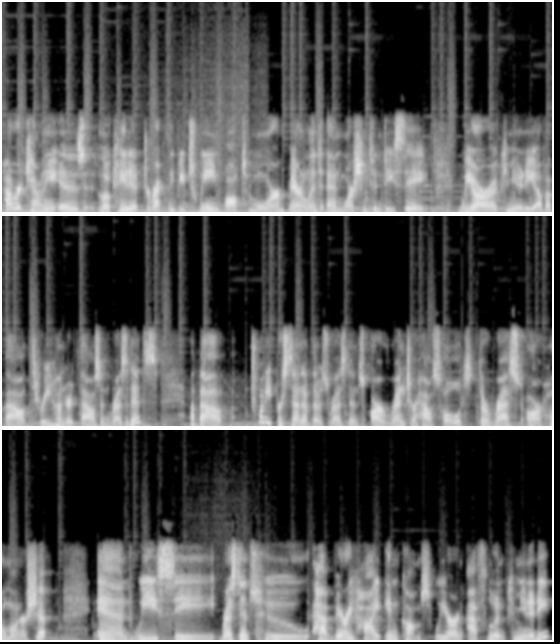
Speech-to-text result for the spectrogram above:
Howard County is located directly between Baltimore, Maryland, and Washington, D.C. We are a community of about 300,000 residents. About 20% of those residents are renter households, the rest are homeownership. And we see residents who have very high incomes. We are an affluent community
